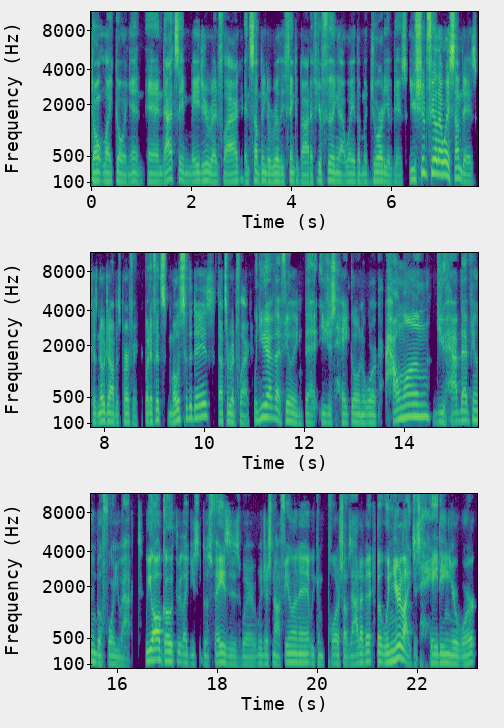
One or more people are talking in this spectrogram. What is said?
don't like going in. And that's a major red flag and something to really think about if you're feeling that way the majority of days. You should feel that way some days because no job is perfect. But if it's most of the days, that's a red flag. When you have that feeling that you just hate going to work, how long do you have that feeling before you act? We all go through like you said, those phases where we're just not feeling it. We can pull ourselves out of it. But when you're like just hating your work,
